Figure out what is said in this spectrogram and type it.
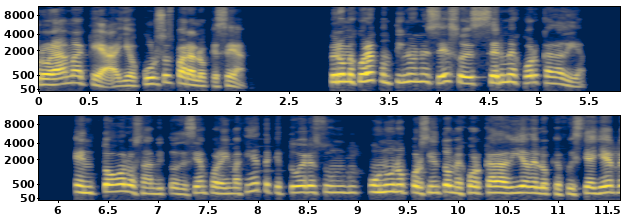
programa que haya, o cursos para lo que sea. Pero mejora continua no es eso, es ser mejor cada día. En todos los ámbitos, decían por ahí, imagínate que tú eres un un 1% mejor cada día de lo que fuiste ayer,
